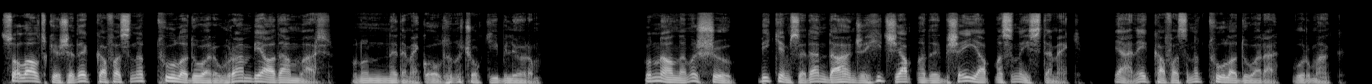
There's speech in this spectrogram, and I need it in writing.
Sol alt köşede kafasını tuğla duvara vuran bir adam var. Bunun ne demek olduğunu çok iyi biliyorum. Bunun anlamı şu, bir kimseden daha önce hiç yapmadığı bir şey yapmasını istemek. Yani kafasını tuğla duvara vurmak.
